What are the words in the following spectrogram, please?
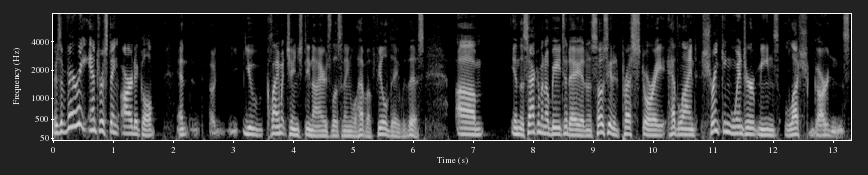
There's a very interesting article, and uh, you climate change deniers listening will have a field day with this. Um, in the Sacramento Bee today, an Associated Press story headlined "Shrinking Winter Means Lush Gardens,"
